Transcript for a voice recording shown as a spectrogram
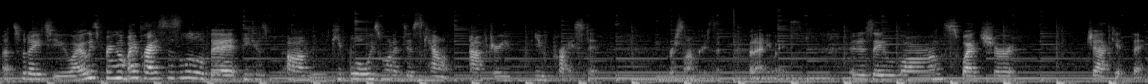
that's what I do. I always bring up my prices a little bit because um, people always want a discount after you, you've priced it for some reason. But anyways, it is a long sweatshirt jacket thing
